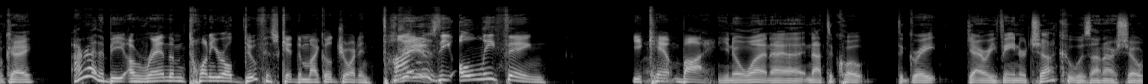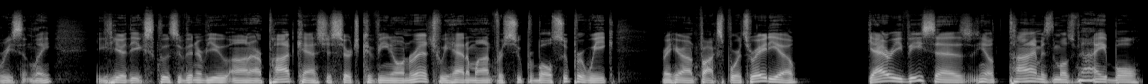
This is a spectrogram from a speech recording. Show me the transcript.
Okay, I'd rather be a random 20 year old doofus kid than Michael Jordan. Time Really? is the only thing you can't buy. You know what? Uh, not to quote the great Gary Vaynerchuk, who was on our show recently. You can hear the exclusive interview on our podcast. Just search Covino and Rich. We had him on for Super Bowl Super Week right here on Fox Sports Radio. Gary V says, you know, time is the most valuable,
